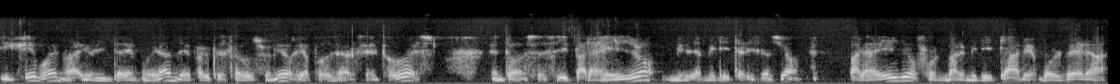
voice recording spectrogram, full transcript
y que bueno, hay un interés muy grande de parte de Estados Unidos de apoderarse de todo eso. Entonces, y para ello, la militarización para ello formar militares, volver a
